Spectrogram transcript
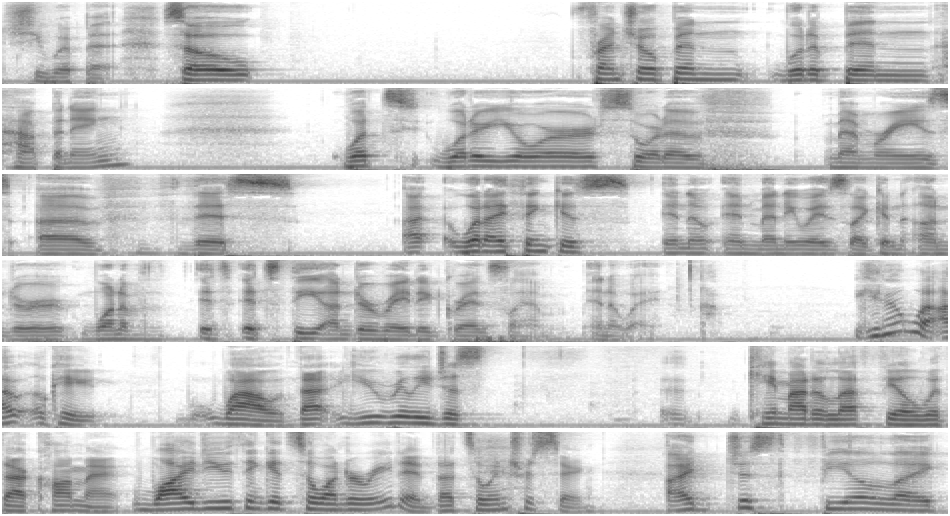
She whip it. So French Open would have been happening. What's what are your sort of memories of this? What I think is in a, in many ways like an under one of it's it's the underrated Grand Slam in a way. You know what? I, okay, wow, that you really just uh, came out of left field with that comment. Why do you think it's so underrated? That's so interesting. I just feel like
